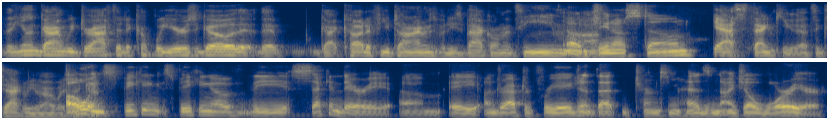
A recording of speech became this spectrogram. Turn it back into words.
the young guy we drafted a couple years ago that that got cut a few times, but he's back on the team. Oh, Uh, Geno Stone. yes, thank you. That's exactly who I was. Oh, and speaking speaking of the secondary, um, a undrafted free agent that turned some heads, Nigel Warrior.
